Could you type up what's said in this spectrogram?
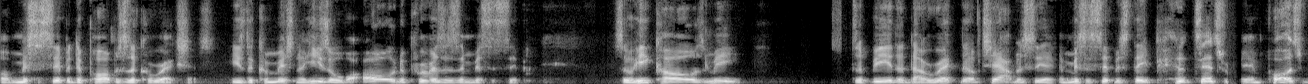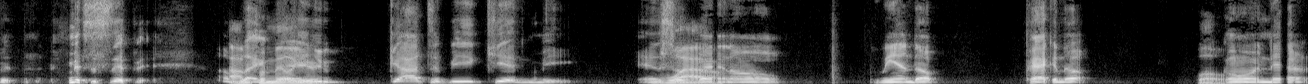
of Mississippi Departments of Corrections. He's the commissioner. He's over all the prisons in Mississippi. So he calls me to be the director of chaplaincy at Mississippi State Penitentiary in Parchman, Mississippi. I'm, I'm like, familiar. you got to be kidding me. And so, wow. man, um, we end up packing up, Whoa. going there,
